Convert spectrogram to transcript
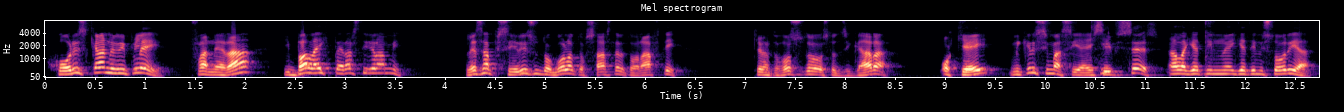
χωρίς καν replay, φανερά, η μπάλα έχει περάσει τη γραμμή. Λες να ψηρίσουν τον κόλλο από το Σάστρε το ράφτη και να το δώσουν στο, στον Τσιγκάρα; Οκ, μικρή σημασία έχει. Ψήφισες; Αλλά για την, για την ιστορία.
